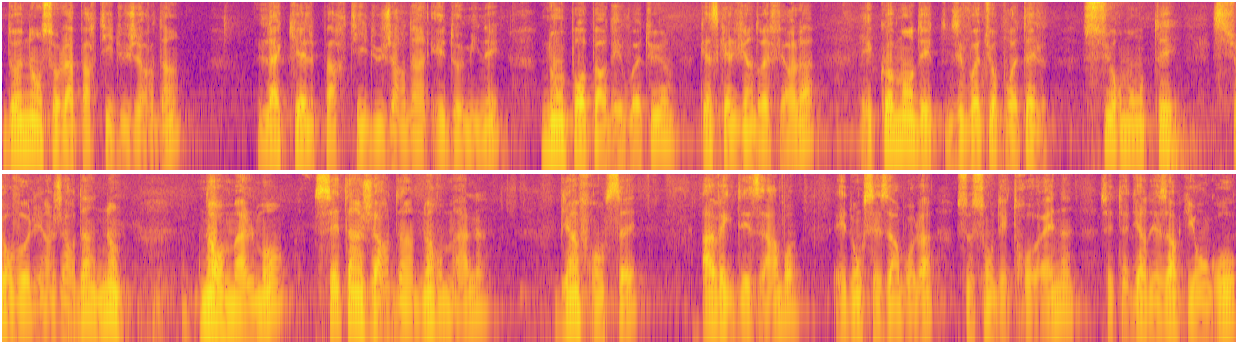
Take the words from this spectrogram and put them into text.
donnant sur la partie du jardin, laquelle partie du jardin est dominée, non pas par des voitures, qu'est-ce qu'elles viendraient faire là, et comment des, voitures pourraient-elles surmonter, survoler un jardin Non. Normalement, c'est un jardin normal, bien français, avec des arbres, et donc ces arbres-là, ce sont des troènes, c'est-à-dire des arbres qui en gros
